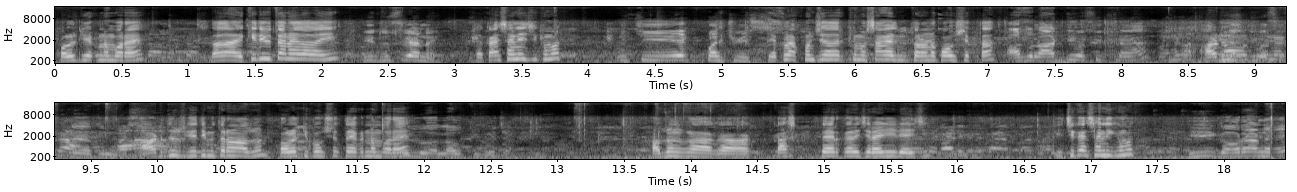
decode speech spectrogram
क्वालिटी एक नंबर आहे. दादा किती वितान आहे दादा ही? ही दुसऱ्या नाही. तर काय सांगायची किंमत? हिची एक पंचवीस. एक लाख पंचवीस हजार किंमत सांगायची मित्रांनो पाहू शकता. अजून आठ दिवस येत नाही? आठ दिवस आठ दिवस घेते मित्रांनो अजून. क्वालिटी पाहू शकता एक नंबर आहे. अजून अं, गा- कास तयार करायची राहिलेली आहे याची? हिची काय सांगली किंमत? ही गौरान आहे.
